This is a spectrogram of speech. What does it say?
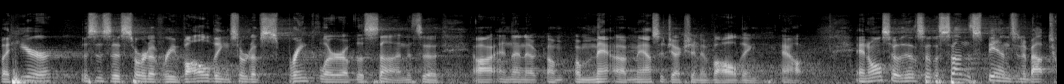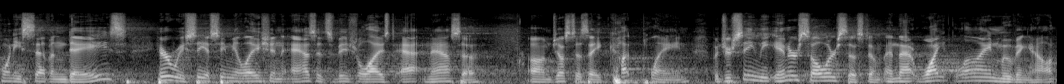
But here, this is this sort of revolving sort of sprinkler of the sun. It's a, uh, and then a, a, ma a mass ejection evolving out. And also, so the sun spins in about 27 days. Here we see a simulation as it's visualized at NASA um, just as a cut plane, but you're seeing the inner solar system, and that white line moving out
